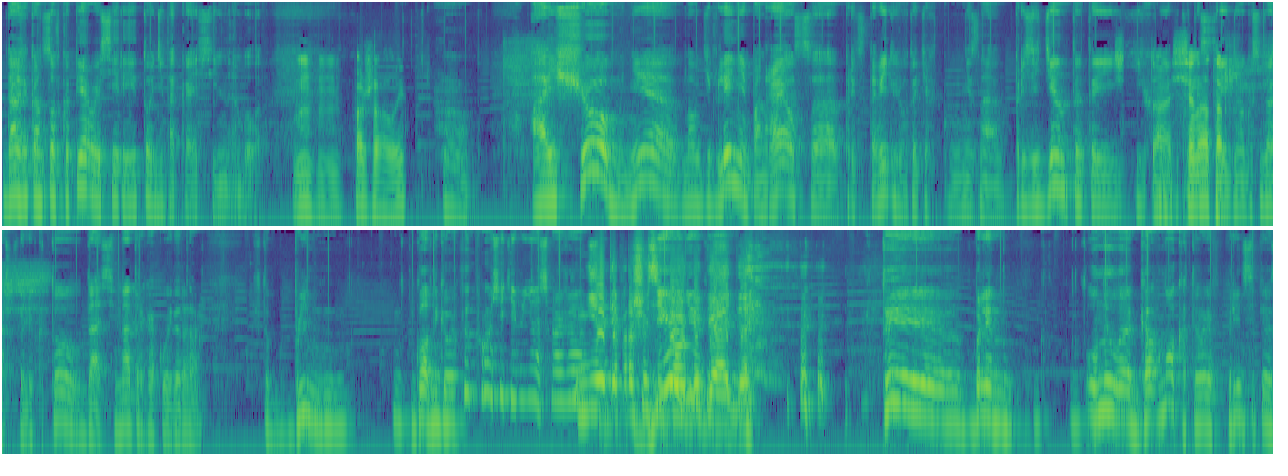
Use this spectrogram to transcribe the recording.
Даже концовка первой серии и то не такая сильная была. Мгм. Пожалуй. Вот. А еще мне, на удивление, понравился представитель вот этих, не знаю, президент этой их Да, сенатор. среднего государства или кто, да, сенатор какой-то Да. там. Что, блин, главный говорит, вы просите меня сражаться? Нет, я прошу тебя убегать, да. Ты, блин, унылое говно, которое, в принципе,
